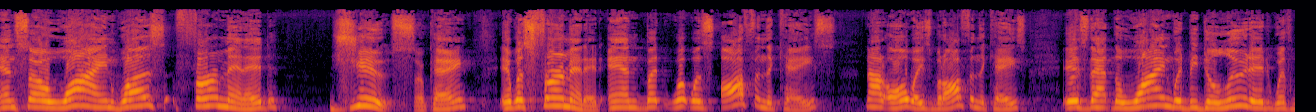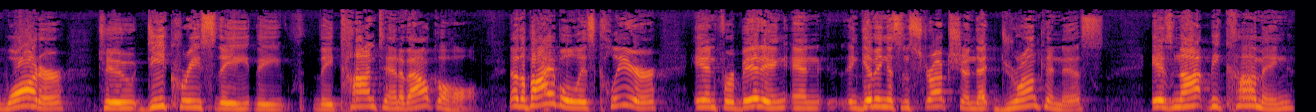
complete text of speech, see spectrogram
And so wine was fermented juice, okay? It was fermented. And but what was often the case, not always, but often the case, is that the wine would be diluted with water to decrease the, the, the content of alcohol. Now, the Bible is clear in forbidding and in giving us instruction that drunkenness is not becoming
